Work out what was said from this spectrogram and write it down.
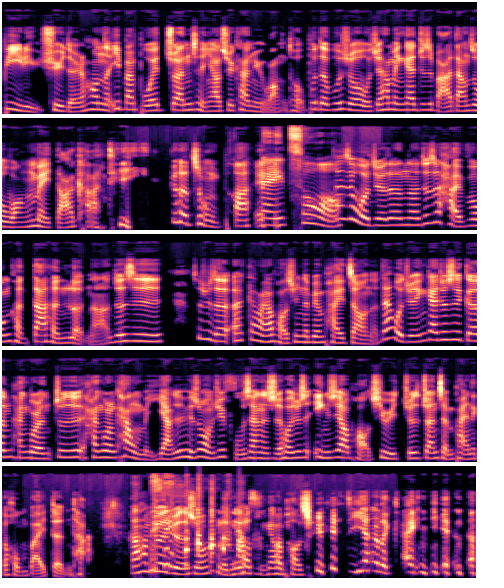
避旅去的，然后呢，一般不会专程要去看女王头。不得不说，我觉得他们应该就是把它当做完美打卡地。各种拍，没错。但是我觉得呢，就是海风很大很冷啊，就是就觉得哎，干嘛要跑去那边拍照呢？但我觉得应该就是跟韩国人，就是韩国人看我们一样，就是比如说我们去釜山的时候，就是硬是要跑去，就是专程拍那个红白灯塔，然后他们就会觉得说冷的要死，你干嘛跑去？一样的概念啊。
